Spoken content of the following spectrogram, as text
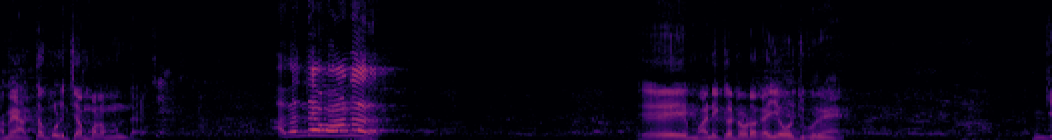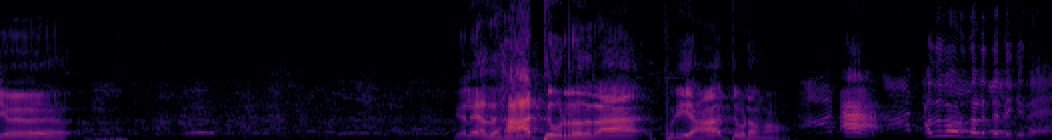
அவன் அத்தை புளி சம்பளம் உண்டை அவன் தான் ஓனர் ஏய் மணிக்கட்டோட கையை ஒடிச்சு போடுவேன். இங்க. ஏலே அது ஹார்ட் விடுறதுடா. இப்படி ஹார்ட் விடணும்? அதுல ஒரு தலை தெளிக்கிறேன்.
